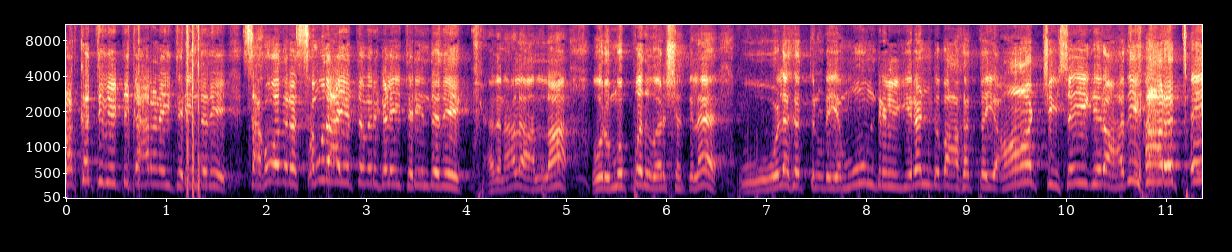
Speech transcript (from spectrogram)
பக்கத்து வீட்டுக்காரனை தெரிந்தது சகோதர சமுதாயத்தவர்களை தெரிந்தது. அதனால அல்லாஹ் ஒரு முப்பது வருஷத்துல உலகத்தினுடைய மூன்றில் இரண்டு பாகத்தை ஆட்சி செய்கிற அதிகாரத்தை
